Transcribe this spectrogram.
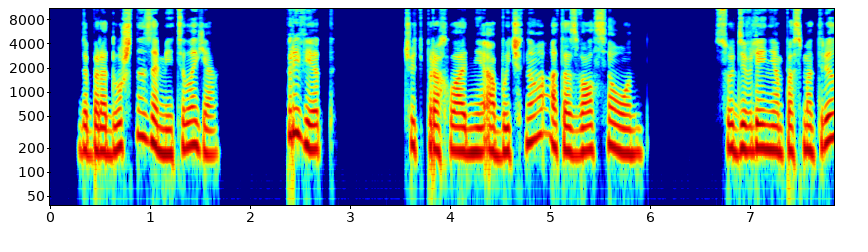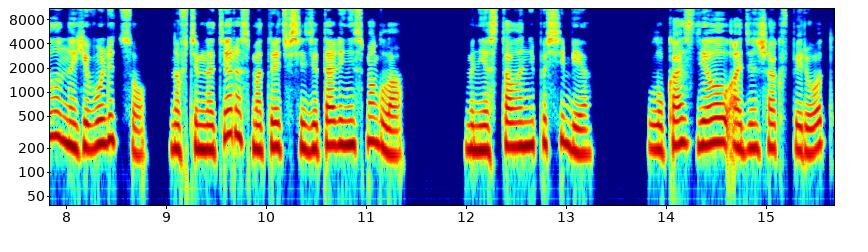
— добродушно заметила я. «Привет», — чуть прохладнее обычного отозвался он. С удивлением посмотрела на его лицо, но в темноте рассмотреть все детали не смогла. Мне стало не по себе. Лука сделал один шаг вперед,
